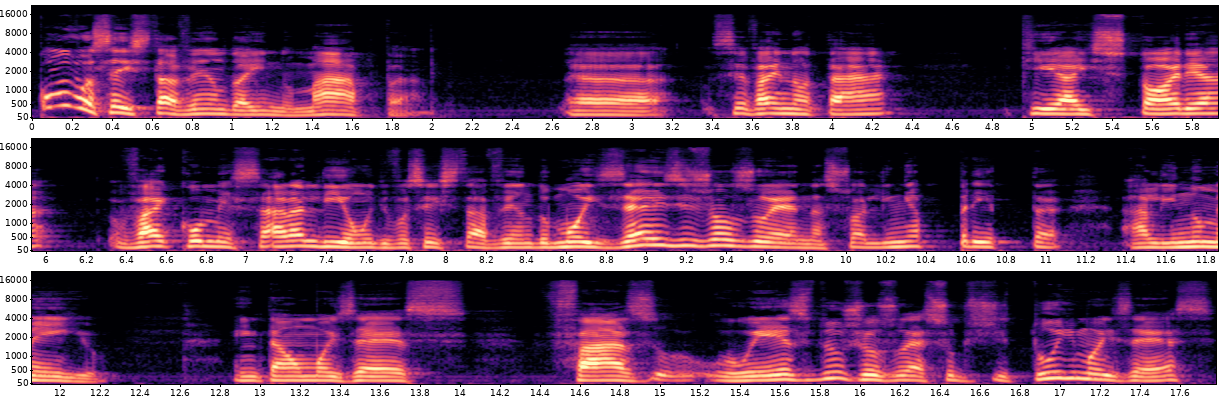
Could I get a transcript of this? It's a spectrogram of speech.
Como você está vendo aí no mapa, uh, você vai notar que a história vai começar ali, onde você está vendo Moisés e Josué na sua linha preta, ali no meio. Então, Moisés faz o êxodo, Josué substitui Moisés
